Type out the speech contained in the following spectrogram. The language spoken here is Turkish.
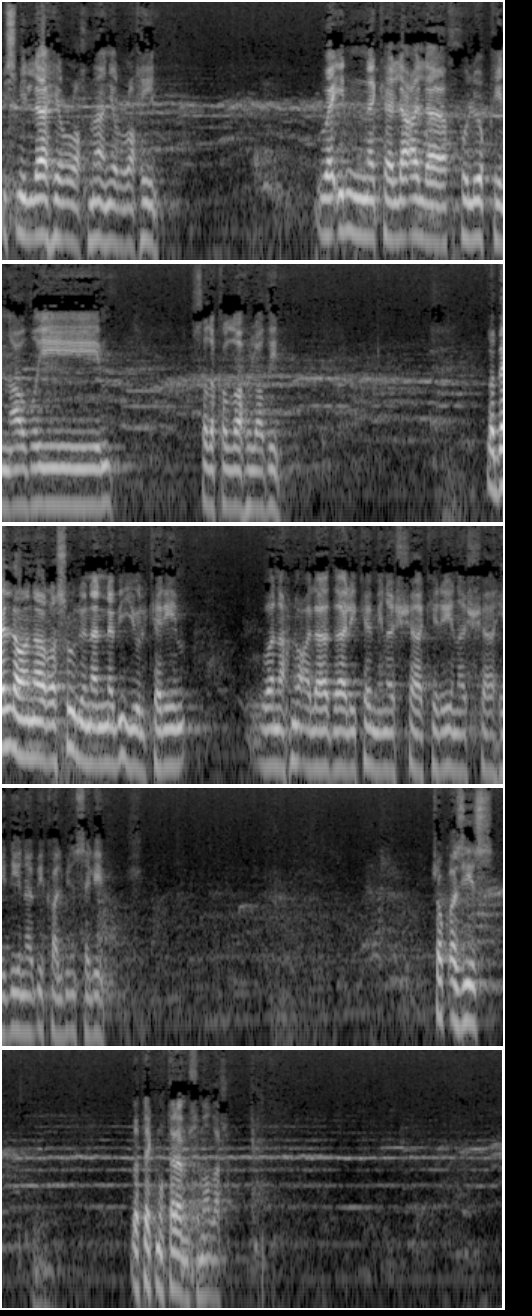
بسم الله الرحمن الرحيم وإنك لعلى خلق عظيم صدق الله العظيم وبلغنا رسولنا النبي الكريم ونحن على ذلك من الشاكرين الشاهدين بقلب سليم Çok aziz ve pek muhterem Müslümanlar.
